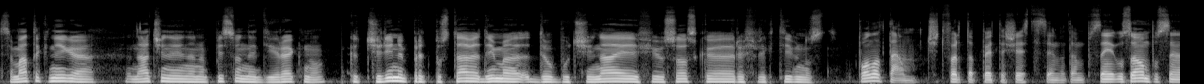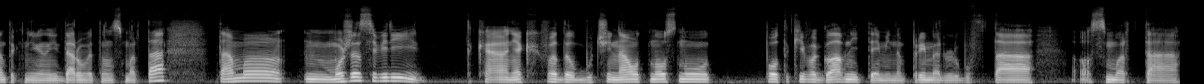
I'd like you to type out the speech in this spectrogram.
самата книга, начинът е на написване директно, като че ли не предпоставя да има дълбочина и философска рефлективност. По-натам, четвърта, пета, шеста, седма, там, послед... особено последната книга на Даровете на смъртта, там а, може да се види така някаква дълбочина относно по-такива главни теми, например любовта, смъртта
